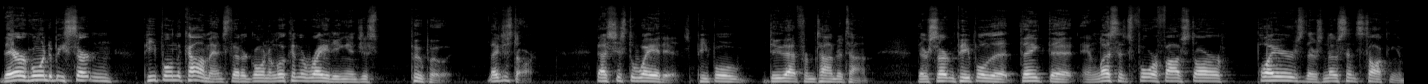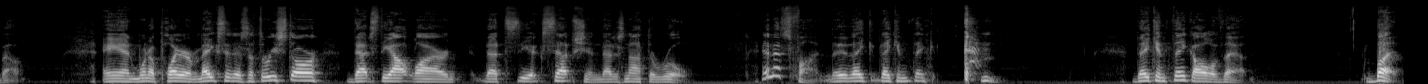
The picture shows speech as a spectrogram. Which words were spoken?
there are going to be certain people in the comments that are going to look in the rating and just poo poo it. They just are. That's just the way it is. People do that from time to time. There are certain people that think that unless it's four or five star players, there's no sense talking about. And when a player makes it as a three star, that's the outlier. That's the exception. That is not the rule. And that's fine. They, they, they can think they can think all of that. But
